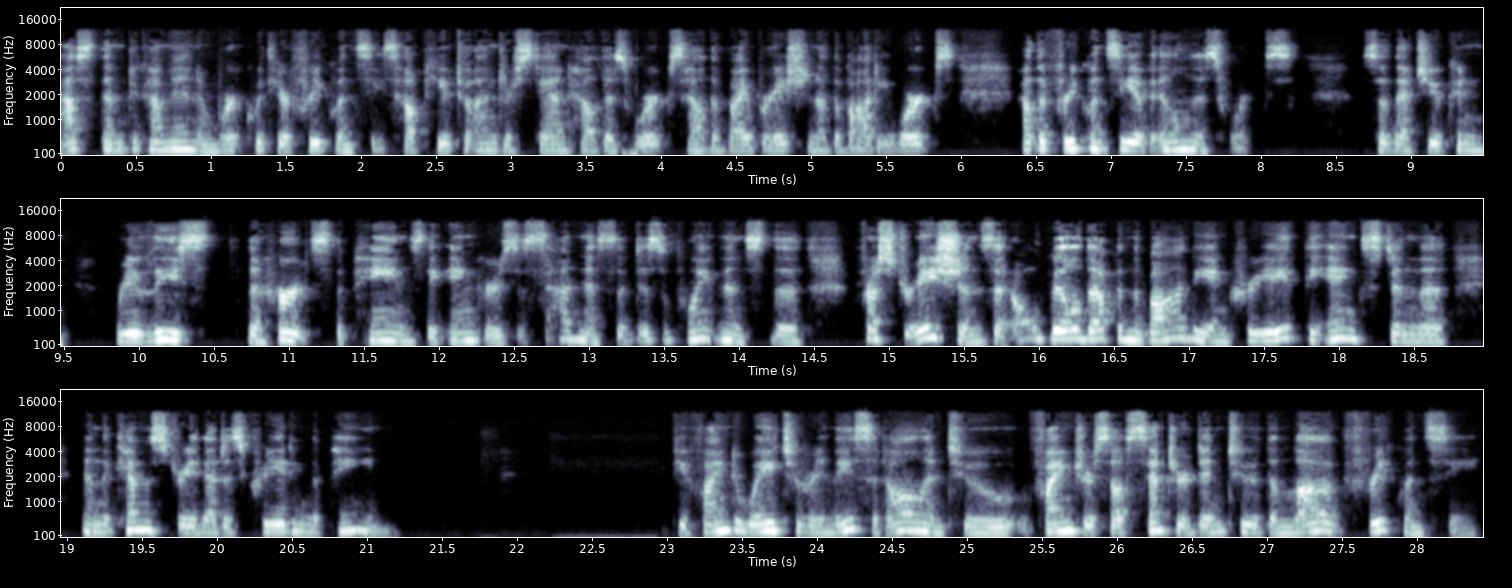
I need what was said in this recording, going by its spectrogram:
Ask them to come in and work with your frequencies, help you to understand how this works, how the vibration of the body works, how the frequency of illness works, so that you can release the hurts, the pains, the angers, the sadness, the disappointments, the frustrations that all build up in the body and create the angst and the and the chemistry that is creating the pain. If you find a way to release it all and to find yourself centered into the love frequency,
